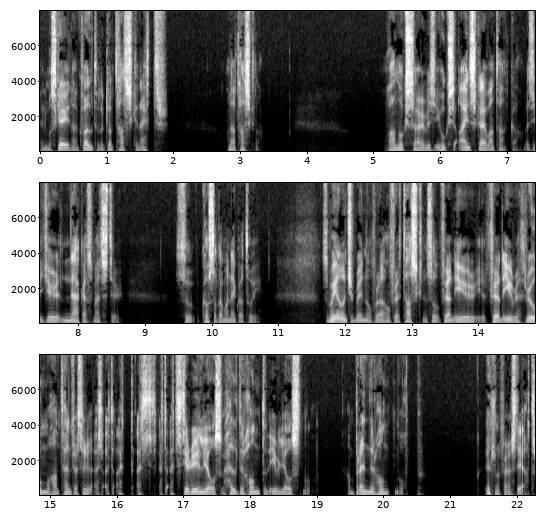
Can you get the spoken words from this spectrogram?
en moské en kväll till klubb tasken efter och när taskna. och han också hvis i hooks en skriva tanka, hvis jeg ger näka semester så kostar det meg nekva tog. Så men hon kommer in för hon för tasken så för en er för en er ett rum och han tänder sig ett ett ett ett stearinljus och håller handen i ljusen. Han bränner handen upp. Utan för en teater.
